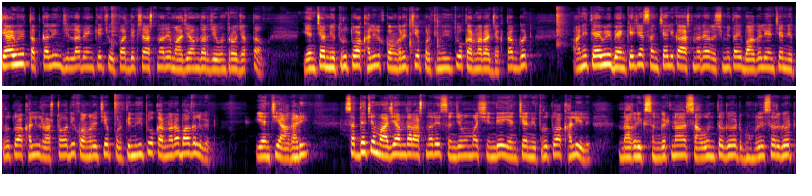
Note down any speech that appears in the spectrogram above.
त्यावेळी तत्कालीन जिल्हा बँकेचे उपाध्यक्ष असणारे माजी आमदार जयवंतराव जगताप यांच्या नेतृत्वाखालील काँग्रेसचे प्रतिनिधित्व करणारा जगताप गट आणि त्यावेळी बँकेच्या संचालिका असणाऱ्या रश्मिताई बागल यांच्या नेतृत्वाखालील राष्ट्रवादी काँग्रेसचे प्रतिनिधित्व करणारा बागल गट यांची आघाडी. सध्याचे माजी आमदार असणारे संजय मामा शिंदे यांच्या नेतृत्वाखालील नागरिक संघटना सावंत गट घुमरेसर गट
